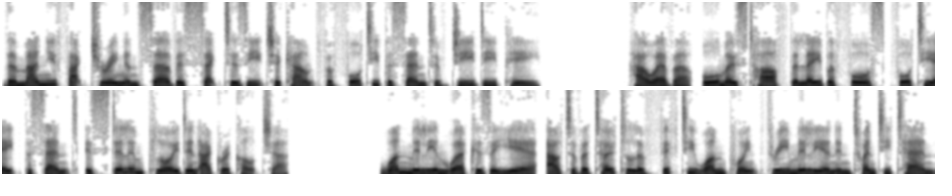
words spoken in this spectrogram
The manufacturing and service sectors each account for 40% of GDP. However, almost half the labor force 48% is still employed in agriculture. 1 million workers a year, out of a total of 51.3 million in 2010,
